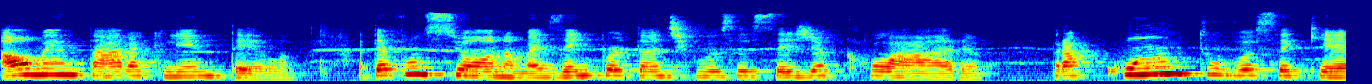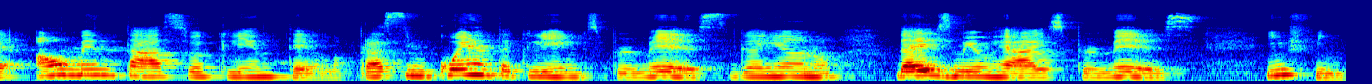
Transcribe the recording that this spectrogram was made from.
aumentar a clientela. Até funciona, mas é importante que você seja clara. Para quanto você quer aumentar a sua clientela? Para 50 clientes por mês, ganhando 10 mil reais por mês? Enfim,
